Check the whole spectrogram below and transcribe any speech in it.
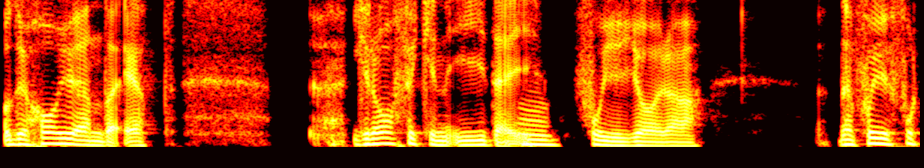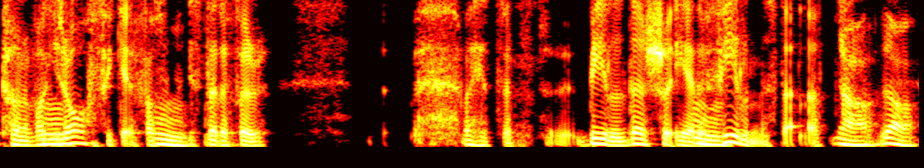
och det har ju ändå ett... Grafiken i dig Mm. får ju göra... Den får ju fortfarande vara Mm. grafiker, fast Mm. istället för vad heter det, bilder så är det Mm. film istället. Ja, ja.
